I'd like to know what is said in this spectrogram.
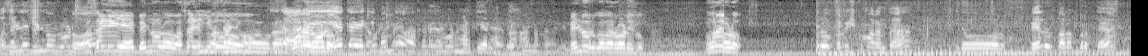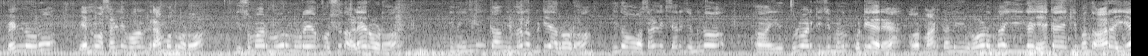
ಹೊಸಳ್ಳಿ ಬೆಣ್ಣೂರು ರೋಡು. ಹೊಸಳ್ಳಿ ಬೆನ್ನೂರು ಹೊಸಳ್ಳಿ ಇದು ಹೋಗೋ ರೋಡ್. ಏಕಾಏಕಿ ಬಂದು ಆ ಕಡೆ ರೋಡ್ ಮಾಡ್ತಿದ್ದಾರೆ ಮತ್ತೆ ಬೆನ್ನೂರಿಗೆ ಹೋಗೋ ರೋಡ್ ಇದು. ನೂರ ರೋಡು. ಕವಿಶ್ ಕುಮಾರ್ ಅಂತ. ಇದು ಬೇಲೂರು ತಾಲೂಕು ಬರುತ್ತೆ. ಬೆಣ್ಣೂರು ಹೊಸಳ್ಳಿ ಹೋಗೋ ಗ್ರಾಮದ ರೋಡು ಈ ಸುಮಾರು ನೂರು, ನೂರೈವತ್ತು ವರ್ಷದ ಹಳೆ ರೋಡು ಇದು ಹಿಂದಿನ ಕಾಲದಿಂದಲೂ ಬಿಟ್ಟಿದ್ದಾರೆ ರೋಡು ಇದು ಹೊಸಳ್ಳಿಗೆ ಸೇರಿ ಜಮೀನು ಈ ಕುಳ್ವಾಡಿಕೆ ಜಮೀನನ್ನು ಕೊಟ್ಟಿದ್ದಾರೆ. ಅವ್ರು ಮಾಡ್ಕೊಳ್ಳಿ, ಈ ರೋಡನ್ನು ಈಗ ಏಕಾಏಕಿ ಬಂದು ಆರೈಗೆ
